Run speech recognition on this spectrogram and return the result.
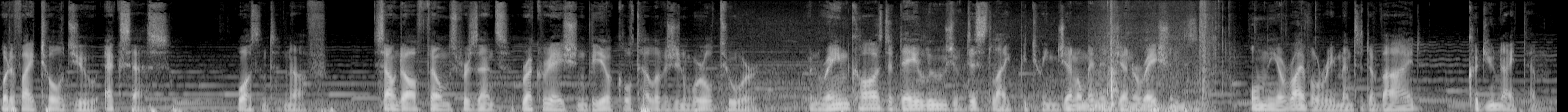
What if I told you excess wasn't enough? Sound Off Films presents Recreation Vehicle Television World Tour. When rain caused a deluge of dislike between gentlemen and generations, only a rivalry meant to divide could unite them.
